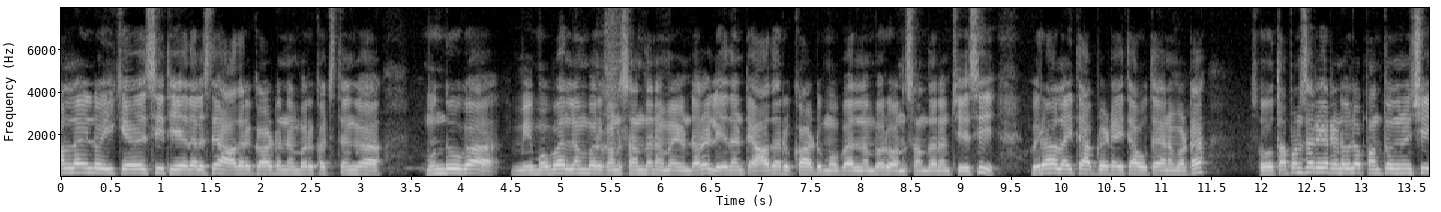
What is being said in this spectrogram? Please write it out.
ఆన్లైన్లో ఈ కేవైసీ తీయదలిస్తే ఆధార్ కార్డు నెంబర్ ఖచ్చితంగా ముందుగా మీ మొబైల్ నెంబర్కు అనుసంధానం అయి ఉండాలి. లేదంటే ఆధార్ కార్డు మొబైల్ నెంబరు అనుసంధానం చేసి వివరాలు అయితే అప్డేట్ అయితే అవుతాయన్నమాట. సో తప్పనిసరిగా రెండు వేల పంతొమ్మిది నుంచి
